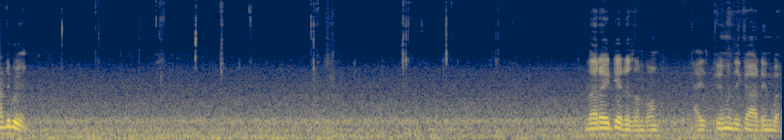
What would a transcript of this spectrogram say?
അടിപൊളി. വെറൈറ്റി ആയിട്ട് സംഭവം. ഐസ്ക്രീം ഇതൊക്കെ ആടുമ്പോൾ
